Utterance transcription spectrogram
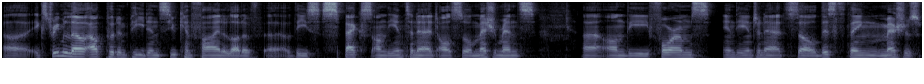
Uh, extremely low output impedance. You can find a lot of uh, these specs on the internet, also measurements uh, on the forums in the internet. So this thing measures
